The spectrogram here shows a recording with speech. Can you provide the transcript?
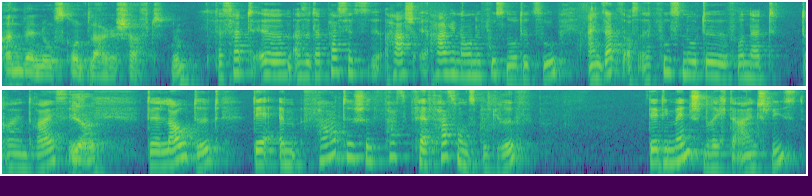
Anwendungsgrundlage schafft. Ne? Das hat, äh, also da passt jetzt haargenau eine Fußnote zu. Ein Satz aus der Fußnote 133, ja. der lautet, der emphatische Fass Verfassungsbegriff, der die Menschenrechte einschließt,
